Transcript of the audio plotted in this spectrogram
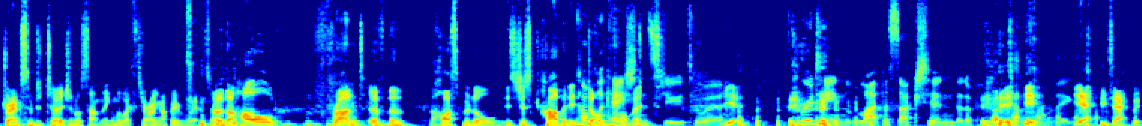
drank some detergent or something and were like throwing up everywhere. So the whole front of the hospital is just covered in dog Complications vomit. due to a Yeah. routine liposuction that a poodle was yeah, having. yeah, exactly.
